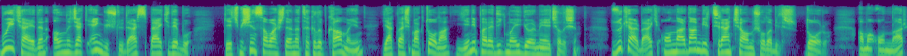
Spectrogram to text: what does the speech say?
Bu hikayeden alınacak en güçlü ders belki de bu. Geçmişin savaşlarına takılıp kalmayın, yaklaşmakta olan yeni paradigmayı görmeye çalışın. Zuckerberg onlardan bir tren çalmış olabilir, doğru. Ama onlar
